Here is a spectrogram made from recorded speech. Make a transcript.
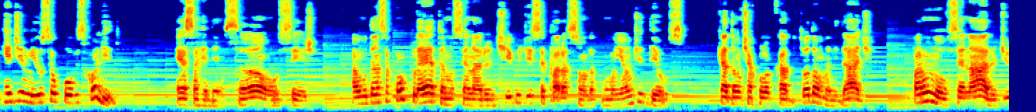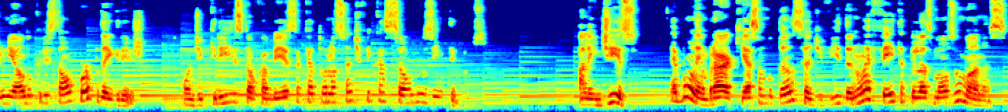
redimiu seu povo escolhido. Essa redenção, ou seja, a mudança completa no cenário antigo de separação da comunhão de Deus, que Adão tinha colocado toda a humanidade, para um novo cenário de união do cristão ao corpo da igreja, onde Cristo é o cabeça que atua na santificação dos íntegros. Além disso, é bom lembrar que essa mudança de vida não é feita pelas mãos humanas,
